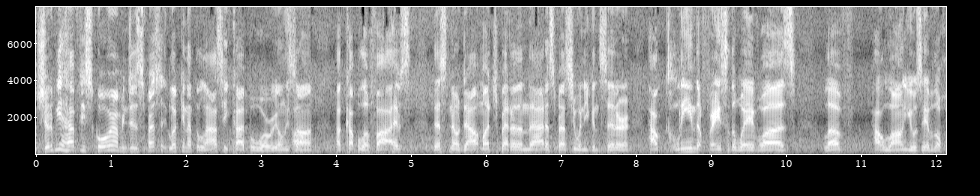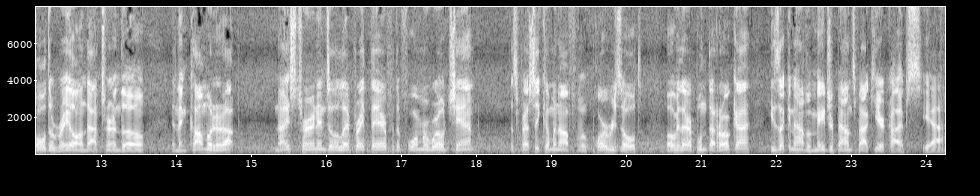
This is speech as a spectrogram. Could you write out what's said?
Should be a hefty score. I mean, just especially looking at the last heat Kaipo where we only saw oh. a couple of fives. This, no doubt, much better than that, especially when you consider how clean the face of the wave was. Love how long he was able to hold the rail on that turn, though, and then comboed it up. Nice turn into the lip right there for the former world champ, especially coming off of a poor result over there at Punta Roca. He's looking to have a major bounce back here, Kipes. Yeah.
